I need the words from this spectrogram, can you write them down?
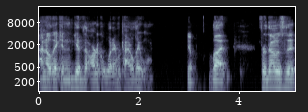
I know they can give the article whatever title they want. Yep. But for those that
